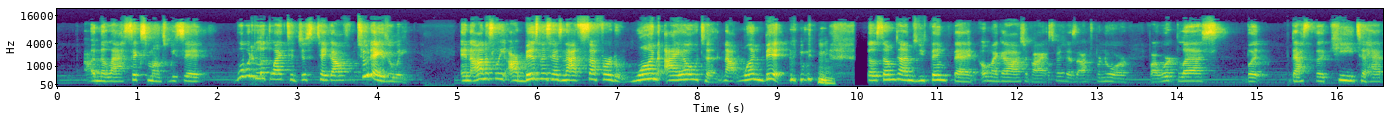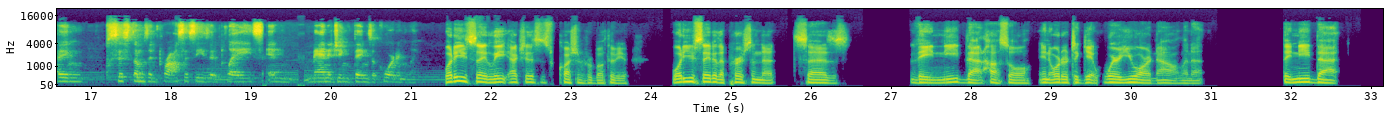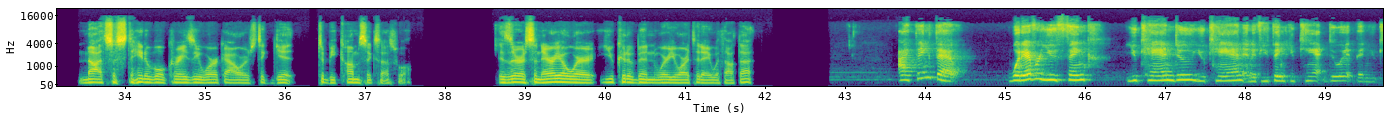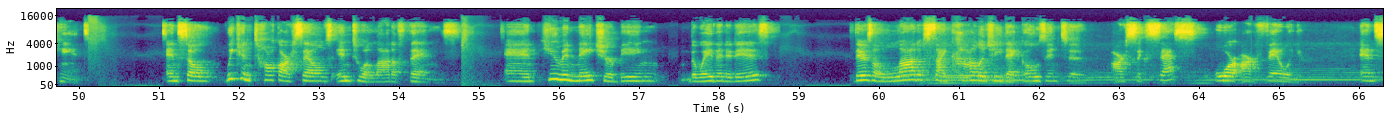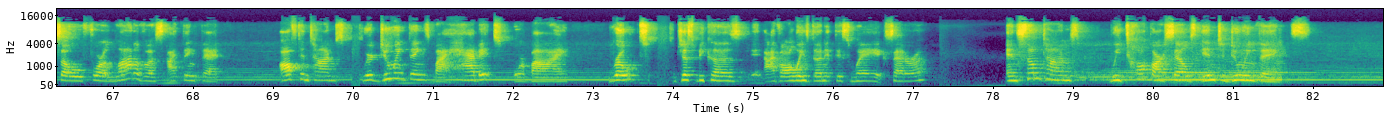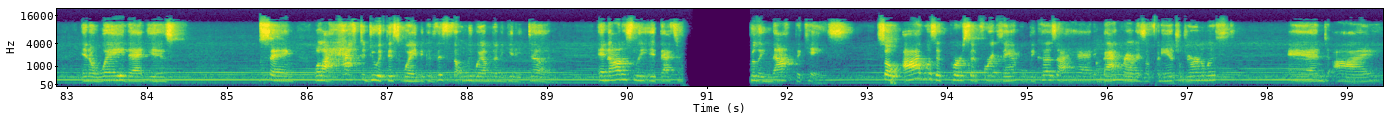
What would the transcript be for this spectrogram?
in the last six months, we said, what would it look like to just take off two days a week? And honestly, our business has not suffered one iota, not one bit. Hmm. so sometimes you think that, oh my gosh, if I, especially as an entrepreneur, if I work less, but that's the key to having systems and processes in place and managing things accordingly. What do you say, Lee? Actually, this is a question for both of you. What do you say to the person that says they need that hustle in order to get where you are now, Lynnette? They need that not sustainable, crazy work hours to get to become successful. Is there a scenario where you could have been where you are today without that? I think that whatever you think you can do, you can. And if you think you can't do it, then you can't. And so we can talk ourselves into a lot of things. And human nature being the way that it is, there's a lot of psychology that goes into our success or our failure. And so for a lot of us, I think that oftentimes we're doing things by habit or by rote just because I've always done it this way, etc. And sometimes we talk ourselves into doing things in a way that is saying, well, I have to do it this way because this is the only way I'm going to get it done. And honestly, it, that's really not the case. So I was a person, for example, because I had a background as a financial journalist and I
